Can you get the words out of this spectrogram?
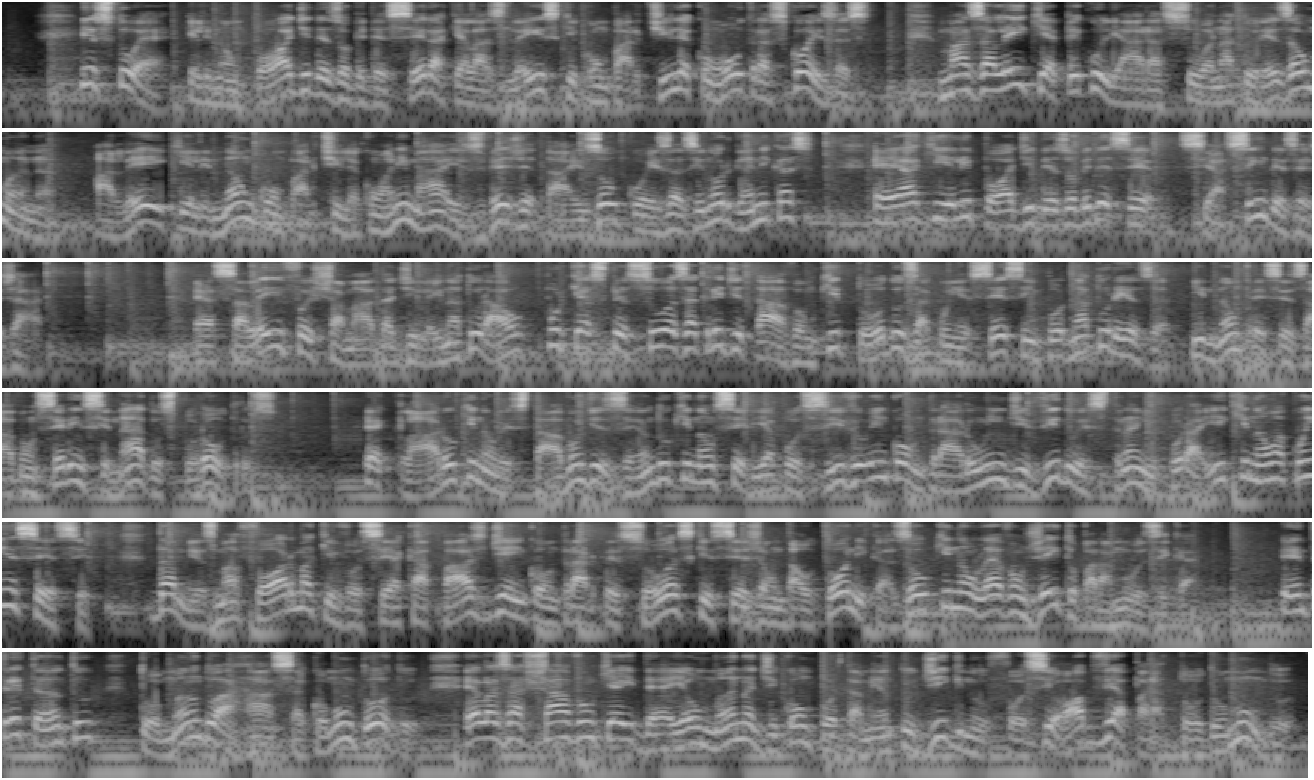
Isto é, ele não pode desobedecer aquelas leis que compartilha com outras coisas, mas a lei que é peculiar à sua natureza humana, a lei que ele não compartilha com animais, vegetais ou coisas inorgânicas, é a que ele pode desobedecer, se assim desejar. Essa lei foi chamada de lei natural porque as pessoas acreditavam que todos a conhecessem por natureza e não precisavam ser ensinados por outros. É claro que não estavam dizendo que não seria possível encontrar um indivíduo estranho por aí que não a conhecesse. Da mesma forma que você é capaz de encontrar pessoas que sejam daltônicas ou que não levam jeito para a música. Entretanto, tomando a raça como um todo, elas achavam que a ideia humana de comportamento digno fosse óbvia para todo o mundo.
